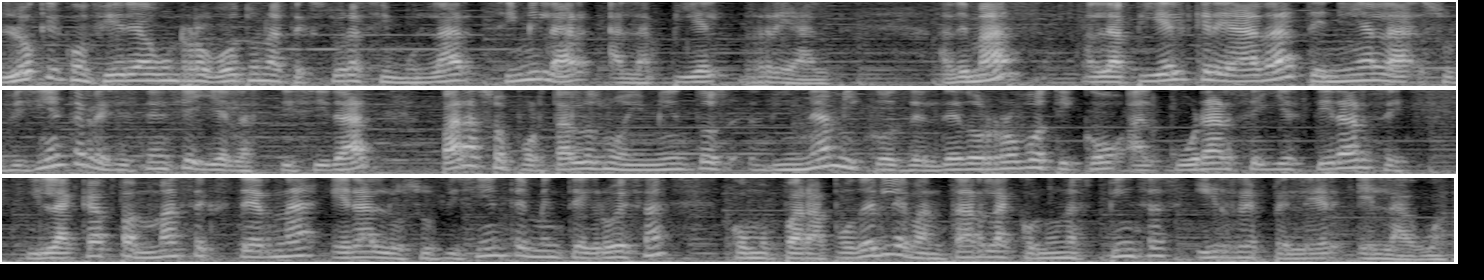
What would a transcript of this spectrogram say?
lo que confiere a un robot una textura similar, similar a la piel real. Además, la piel creada tenía la suficiente resistencia y elasticidad para soportar los movimientos dinámicos del dedo robótico al curarse y estirarse, y la capa más externa era lo suficientemente gruesa como para poder levantarla con unas pinzas y repeler el agua.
